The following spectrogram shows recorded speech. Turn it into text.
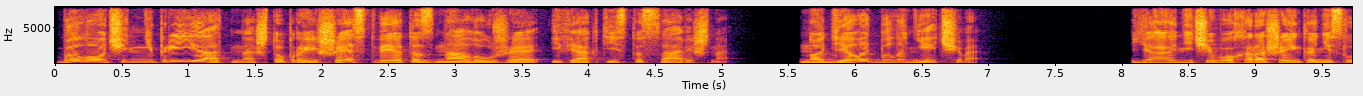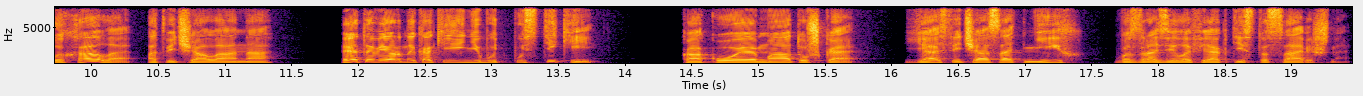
было очень неприятно, что происшествие это знала уже и Феоктиста Савишна. Но делать было нечего. «Я ничего хорошенько не слыхала», — отвечала она. «Это, верно, какие-нибудь пустяки». «Какое, матушка? Я сейчас от них», — возразила Феоктиста Савишна.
